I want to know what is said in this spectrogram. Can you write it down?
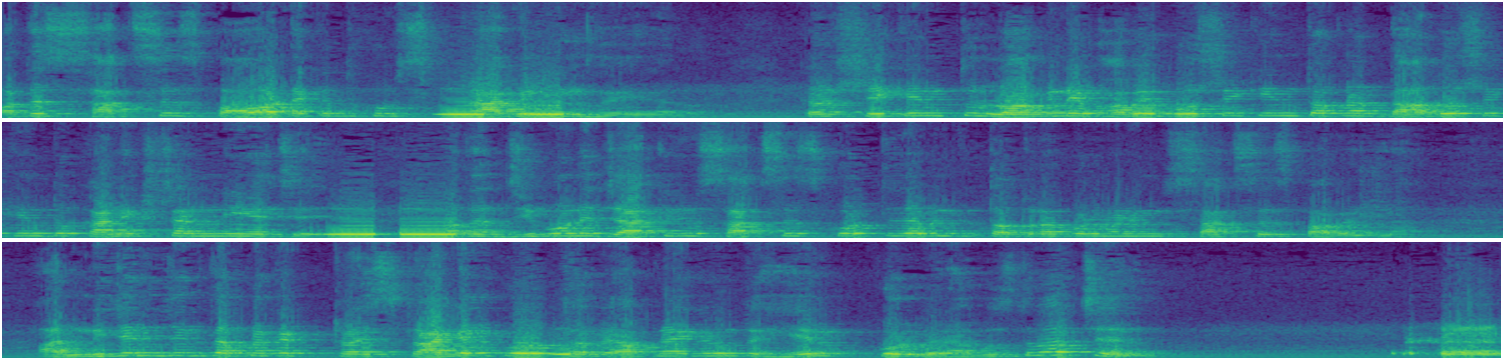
অর্থাৎ সাকসেস পাওয়াটা কিন্তু খুব স্ট্রাগলিং হয়ে গেল। কারণ সে কিন্তু লগ্নে ভাবে বসে কিন্তু আপনার দ্বাদশে কিন্তু কানেকশন নিয়েছে। অর্থাৎ জীবনে যা কিছু সাকসেস করতে যাবেন ততটা পরিমাণে কিন্তু সাকসেস পাবেন না। আর নিজে নিজে কিন্তু আপনাকে স্ট্রাগল করতে হবে। আপনাকে কিন্তু হেল্প করবে না বুঝতে পারছেন? হ্যাঁ।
